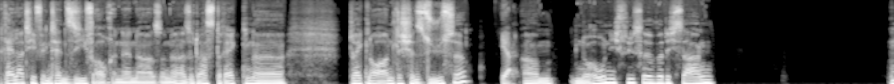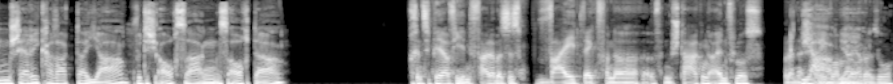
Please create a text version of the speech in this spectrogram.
relativ intensiv auch in der Nase. Ne? Also du hast direkt eine, direkt eine ordentliche Süße. Ja. Ähm, eine Honigsüße, würde ich sagen. Sherry-Charakter, ja, würde ich auch sagen, ist auch da. Prinzipiell auf jeden Fall, aber es ist weit weg von, der, von einem starken Einfluss oder einer ja, Sherry-Bombe ja, ja. oder so.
